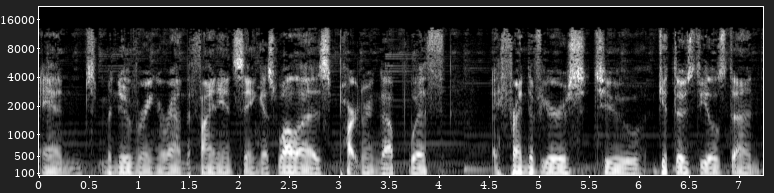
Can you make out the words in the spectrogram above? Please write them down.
and maneuvering around the financing as well as partnering up with a friend of yours to get those deals done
